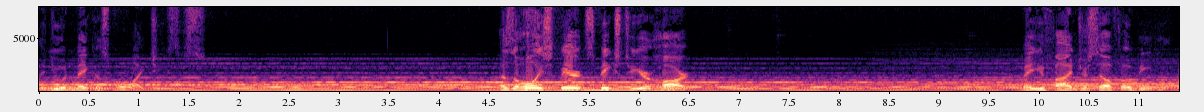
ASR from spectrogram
that you would make us more like Jesus. As the Holy Spirit speaks to your heart, may you find yourself obedient.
